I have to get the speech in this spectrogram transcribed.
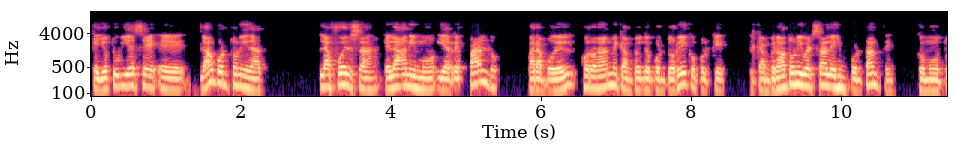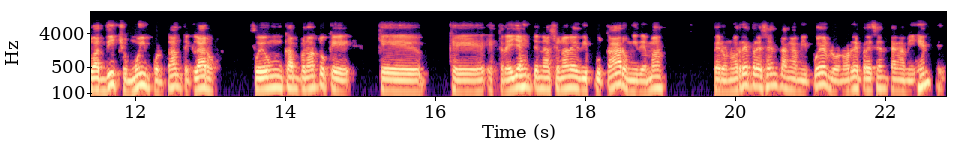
que yo tuviese eh, la oportunidad, la fuerza, el ánimo y el respaldo para poder coronarme campeón de Puerto Rico, porque el campeonato universal es importante, como tú has dicho, muy importante, claro. Fue un campeonato que, que, que estrellas internacionales disputaron y demás, pero no representan a mi pueblo, no representan a mi gente.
